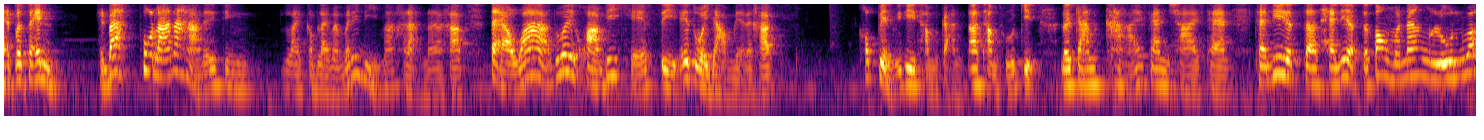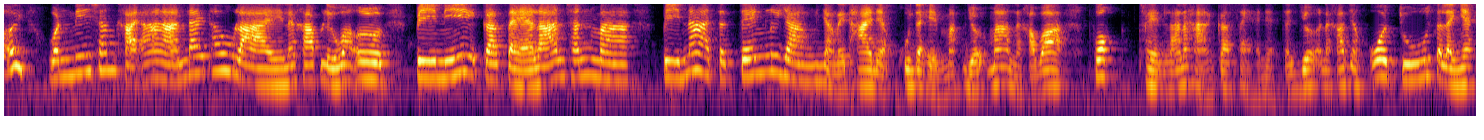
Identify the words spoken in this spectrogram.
8% เห็นปะพวกร้านอาหารเนี่ยจริงรายกำไรมันไม่ได้ดีมากขนาดนั้นนะครับ แต่ว่าด้วยความที่ KFC ไอตัวยำเนี่ยนะครับเขาเปลี่ยนวิธีทำการทำธุรกิจ โดยการขายแฟรนไชส์แทน แทนที่จะแทนที่แบบจะต้องมานั่งลุ้นว่า เอ้ย วันนี้ฉันขายอาหารได้เท่าไหร่นะครับ หรือว่าเออ ปีนี้กระแสร้านฉันมา ปีหน้าจะเจ๊งหรือยัง อย่างในไทยเนี่ย คุณจะเห็นมาเยอะมากนะครับว่าพวกเทรนด์ร้านอาหารกระแสเนี่ยจะเยอะนะครับ อย่างโอ้จูสอะไรเงี้ย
